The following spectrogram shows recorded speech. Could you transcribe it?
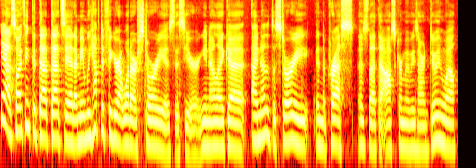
Yeah, so I think that, that that's it. I mean, we have to figure out what our story is this year. You know, like uh, I know that the story in the press is that the Oscar movies aren't doing well,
